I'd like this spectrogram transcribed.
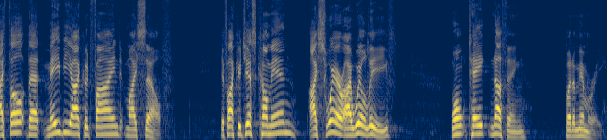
I thought that maybe I could find myself. If I could just come in, I swear I will leave, won't take nothing but a memory.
